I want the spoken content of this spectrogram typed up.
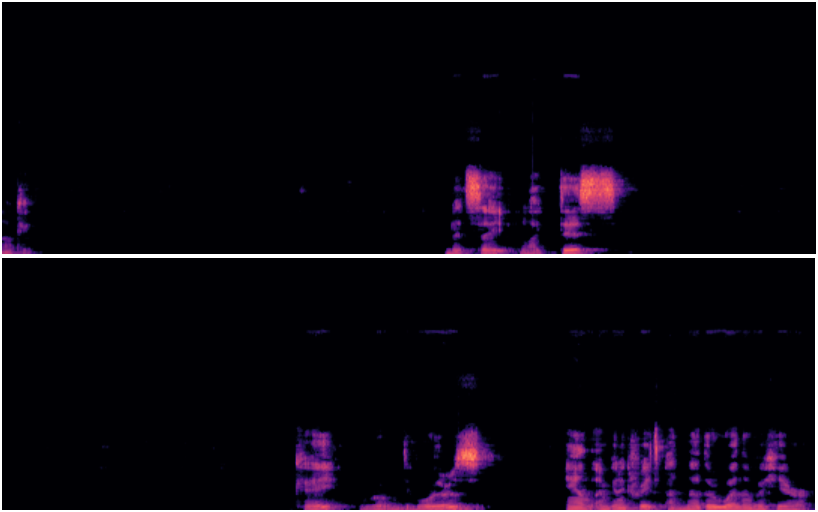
Okay. Let's say like this. Okay, growing the borders. And I'm to create another one over here.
